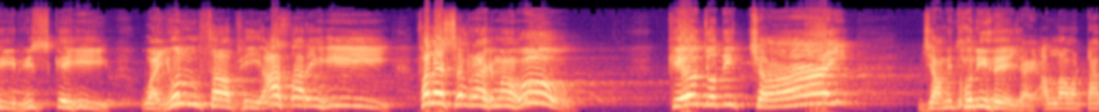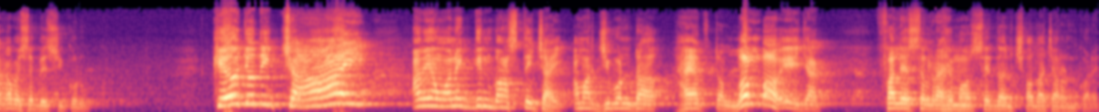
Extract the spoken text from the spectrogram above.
রিস্কেহি কেউ যদি চায় যে আমি ধনী হয়ে যাই, আল্লাহ আমার টাকা পয়সা বেশি করুক। কেউ যদি চায় আমি অনেক দিন বাঁচতে চাই, আমার জীবনটা, হায়াতটা লম্বা হয়ে যাক ফালেসেল রাহেম সেদিন সদাচরণ করে।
